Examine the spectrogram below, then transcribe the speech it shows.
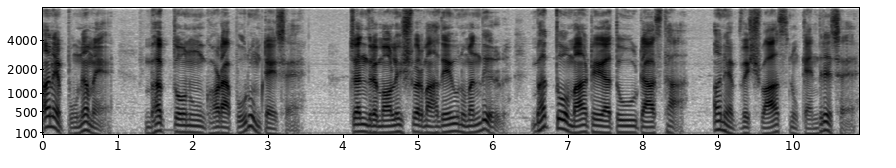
અને પૂનમે ભક્તોનું ઘોડાપૂર ઉમટે છે. ચંદ્રમૌલેશ્વર મહાદેવનું મંદિર ભક્તો માટે અતૂટ આસ્થા અને વિશ્વાસનું કેન્દ્ર છે.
